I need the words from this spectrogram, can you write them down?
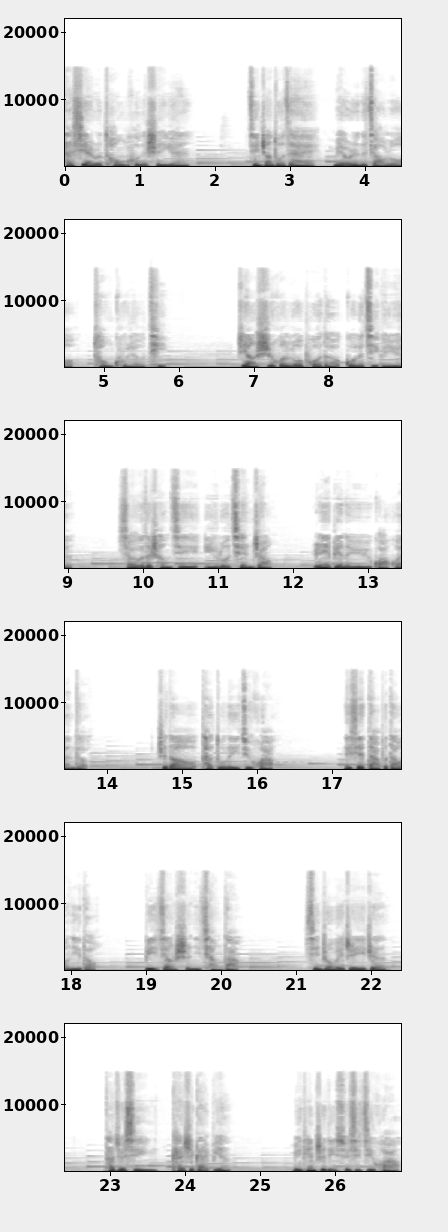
他陷入痛苦的深渊，经常躲在没有人的角落痛哭流涕。这样失魂落魄的过了几个月，小优的成绩一落千丈，人也变得郁郁寡欢的。直到他读了一句话：“那些打不倒你的，必将使你强大。”心中为之一振，他决心开始改变，每天制定学习计划，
